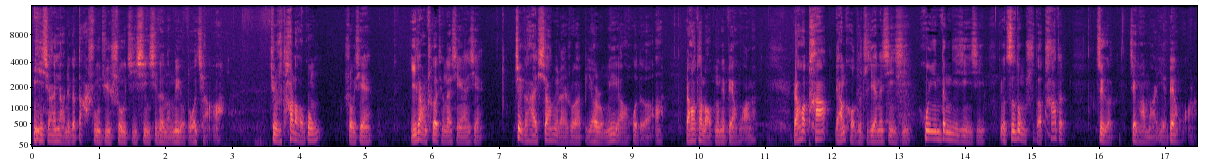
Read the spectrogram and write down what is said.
你想想，这个大数据收集信息的能力有多强啊？就是她老公，首先，一辆车停在新安县，这个还相对来说比较容易啊获得啊。然后她老公就变黄了，然后她两口子之间的信息，婚姻登记信息又自动使得她的这个健康码也变黄了。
